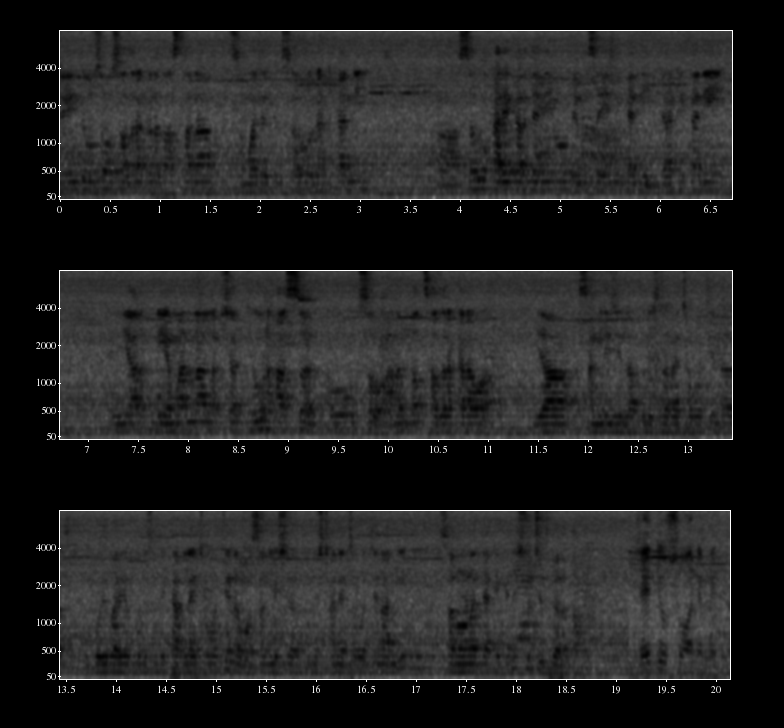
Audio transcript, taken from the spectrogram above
जयंती उत्सव साजरा करत असताना समाजातील सर्व घटकांनी सर्व कार्यकर्त्यांनी व भीमसैनिकांनी त्या ठिकाणी या नियमांना लक्षात घेऊन हा सण व उत्सव आनंदात साजरा करावा या सांगली जिल्हा पोलीस दलाच्या वतीनं उपविभागीय पोलीस अधिकाऱ्याच्या वतीनं व सांगली शहर पोलीस ठाण्याच्या वतीनं आम्ही सर्वांना त्या ठिकाणी सूचित करत आहोत. जयंती उत्सवानिमित्त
